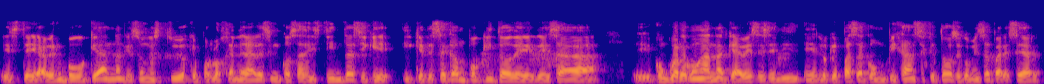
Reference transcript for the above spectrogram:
este, a ver un poco qué andan, que son estudios que por lo general hacen cosas distintas y que, y que te saca un poquito de, de esa... Eh, concuerdo con Ana que a veces eh, lo que pasa con Behance es que todo se comienza a parecer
